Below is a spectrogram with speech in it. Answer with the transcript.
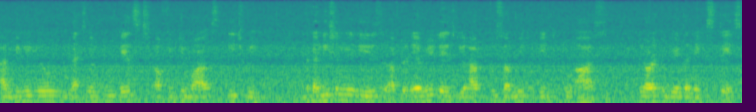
I'm giving you maximum two tests of 50 marks each week. The condition is after every test you have to submit it to us in order to get the next test.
